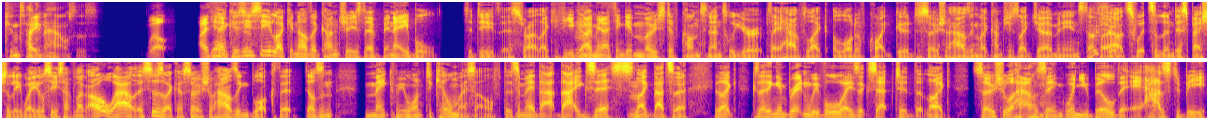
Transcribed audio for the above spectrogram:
container houses. Well, I yeah, think because you see, like in other countries, they've been able to do this, right? Like if you, I Hmm. mean, I think in most of continental Europe, they have like a lot of quite good social housing, like countries like Germany and stuff Oh, like sure. that. Switzerland, especially, where you'll see stuff like, oh wow, this is like a social housing block that doesn't make me want to kill myself. That's made that that exists. Hmm. Like that's a like because I think in Britain we've always accepted that like social housing, when you build it, it has to be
